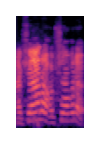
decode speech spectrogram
عشارة عشارة واحد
